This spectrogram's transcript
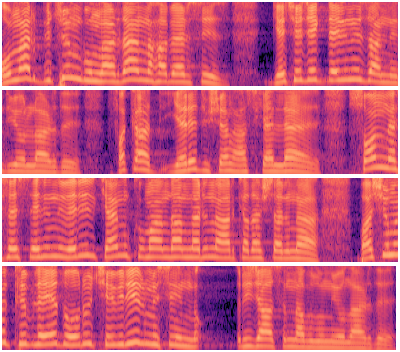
Onlar bütün bunlardan habersiz. Geçeceklerini zannediyorlardı. Fakat yere düşen askerler son nefeslerini verirken kumandanların arkadaşlarına başımı kıbleye doğru çevirir misin ricasında bulunuyorlardı.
